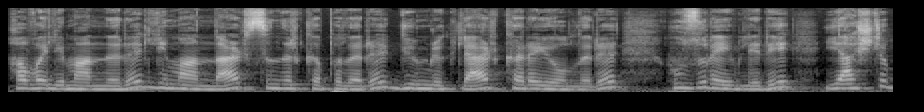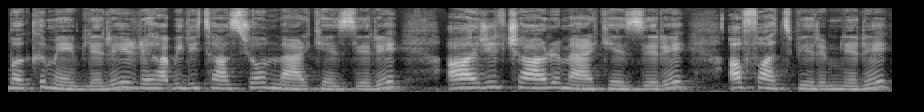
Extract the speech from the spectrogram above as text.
havalimanları, limanlar, sınır kapıları, gümrükler, karayolları, huzur evleri, yaşlı bakım evleri, rehabilitasyon merkezleri, acil çağrı merkezleri, AFAD birimleri,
